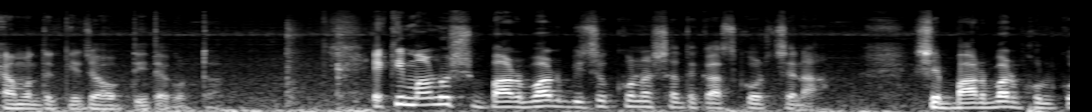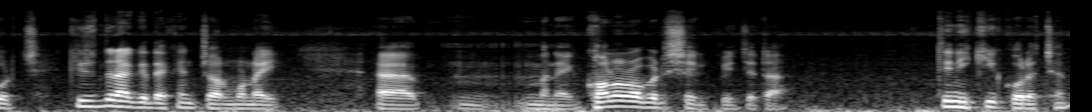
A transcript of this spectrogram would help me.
আমাদেরকে জবাবদিহিতা করতে হবে। একটি মানুষ বারবার বিচক্ষণার সাথে কাজ করছে না। সে বারবার ভুল করছে। কিছুদিন আগে দেখেন চর্মনাই মানে গণরবের শিল্পী যেটা, তিনি কি করেছেন?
